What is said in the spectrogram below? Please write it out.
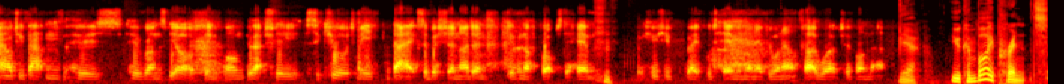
Algie Batten, who's who runs the Art of Ping Pong, who actually secured me that exhibition. I don't give enough props to him. hugely grateful to him and then everyone else that I worked with on that. Yeah. You can buy prints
